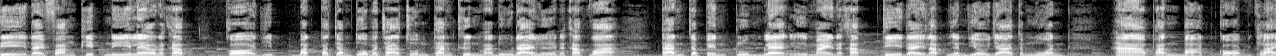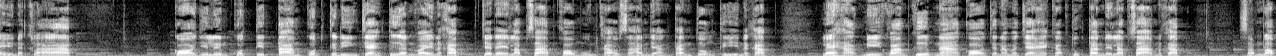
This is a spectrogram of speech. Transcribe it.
ที่ได้ฟังคลิปนี้แล้วนะครับ ก็หยิบบัตรประจำตัวประชาชนท่านขึ้นมาดูได้เลยนะครับว่าท่านจะเป็นกลุ่มแรกหรือไม่นะครับ ที่ได้รับเงินเยียวยาจำนวน 5,000 บาทก่อนใครนะครับ ก็อย่าลืมกดติดตามกดกระดิ่งแจ้งเตือนไว้นะครับ จะได้รับทราบข้อมูลข่าวสารอย่างทันท่วงทีนะครับ และหากมีความคืบหน้าก็จะนำมาแจ้งให้กับทุกท่านได้รับทราบนะครับสำหรับ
